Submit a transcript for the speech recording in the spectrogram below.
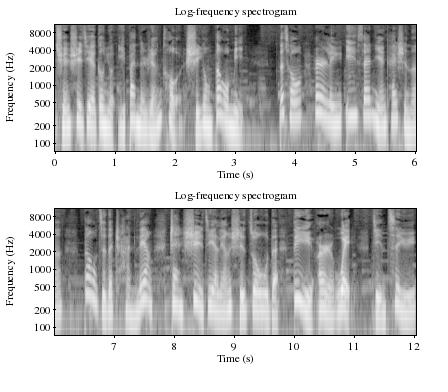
全世界更有一半的人口食用稻米。那从二零一三年开始呢，稻子的产量占世界粮食作物的第二位，仅次于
